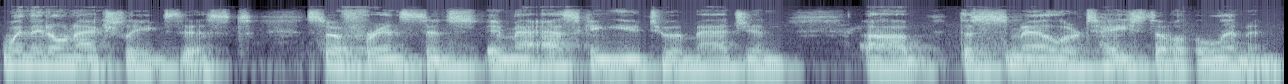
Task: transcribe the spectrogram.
when they don't actually exist. So so, for instance, asking you to imagine uh, the smell or taste of a lemon,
